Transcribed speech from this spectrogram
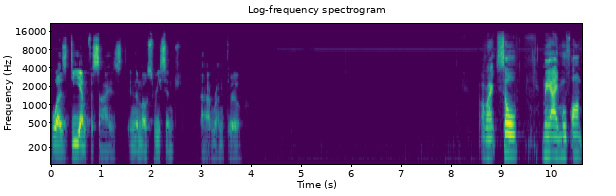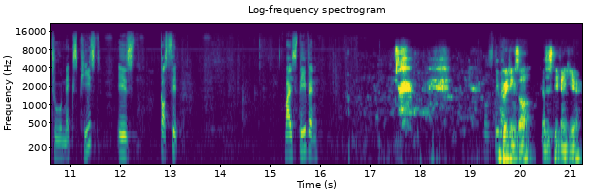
was de-emphasized in the most recent uh, run through. All right, so may I move on to next piece is Gossip by Steven. So, Greetings all, this is Steven here.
